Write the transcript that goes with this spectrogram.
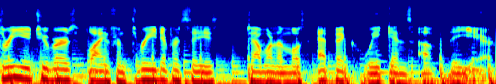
Three YouTubers flying from three different cities to have one of the most epic weekends of the year.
